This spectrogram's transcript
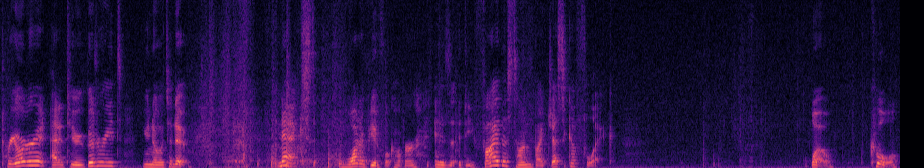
pre-order it, add it to your Goodreads, you know what to do. Next, what a beautiful cover, is Defy the Sun by Jessika Fleck. Whoa. Cool.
